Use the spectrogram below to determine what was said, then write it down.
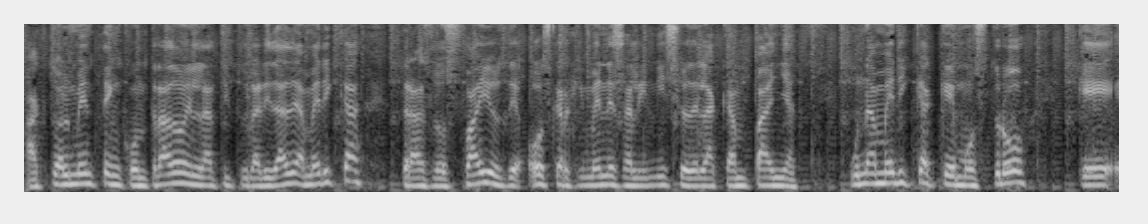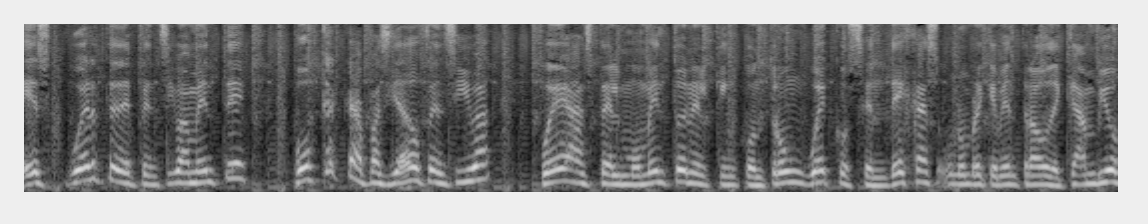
actualmente encontrado en la titularidad de América tras los fallos de Oscar Jiménez al inicio de la campaña. Una América que mostró que es fuerte defensivamente, poca capacidad ofensiva. Fue hasta el momento en el que encontró un hueco Cendejas, un hombre que había entrado de cambio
